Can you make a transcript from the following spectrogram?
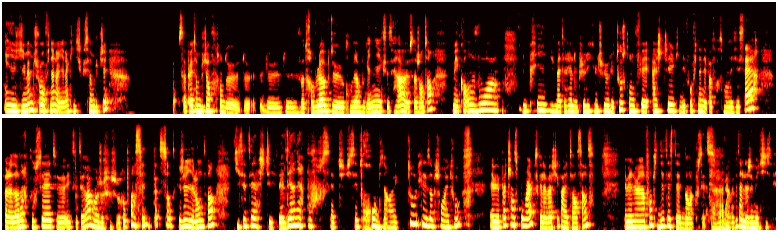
Et je dis même, tu vois, au final, il y en a qui disent que c'est un budget. Bon, ça peut être un budget en fonction de, de, de, votre enveloppe, de combien vous gagnez, etc. Euh, ça j'entends. Mais quand on voit le prix du matériel de puriculture et tout ce qu'on fait acheter, qui des fois au final n'est pas forcément nécessaire, enfin la dernière poussette, euh, etc. Moi je, je repense à une patiente que j'ai eu il y a longtemps qui s'était achetée la dernière poussette, sais trop bien, avec toutes les options et tout. Elle avait pas de chance pour elle parce qu'elle avait acheté quand elle était enceinte. Et bien, elle a eu un enfant qui détestait être dans la poussette. Ah, en fait, elle l'a jamais utilisée.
